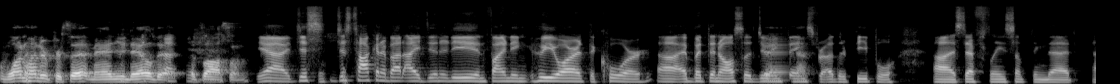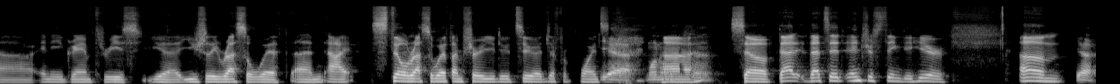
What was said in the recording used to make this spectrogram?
Uh, yeah. 100% man you nailed it that's awesome yeah just just talking about identity and finding who you are at the core uh, but then also doing yeah. things for other people uh, is definitely something that uh, enneagram threes yeah, usually wrestle with and i still wrestle with i'm sure you do too at different points yeah 100%. Uh, so that that's it interesting to hear um yeah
